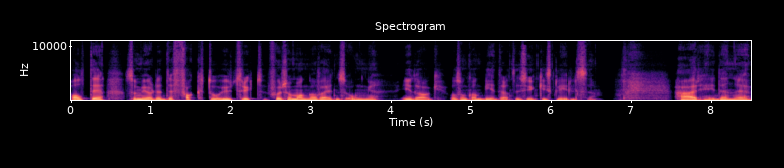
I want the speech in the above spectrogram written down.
alt det som gjør det de facto utrygt for så mange av verdens unge i dag, og som kan bidra til psykisk lidelse. Her, i denne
